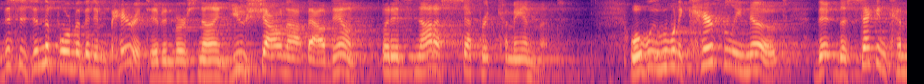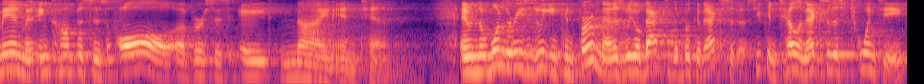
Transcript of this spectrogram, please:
this is in the form of an imperative in verse 9 you shall not bow down, but it's not a separate commandment. Well, we, we want to carefully note that the second commandment encompasses all of verses 8, 9, and 10. And the, one of the reasons we can confirm that is we go back to the book of Exodus. You can tell in Exodus 20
